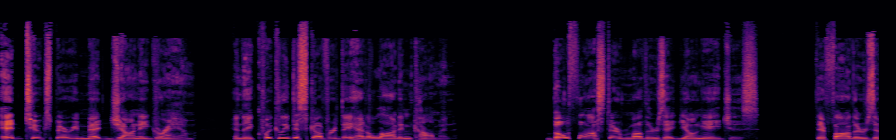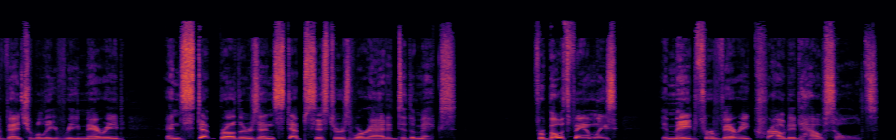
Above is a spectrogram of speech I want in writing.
Ed Tewksbury met Johnny Graham, and they quickly discovered they had a lot in common. Both lost their mothers at young ages. Their fathers eventually remarried, and stepbrothers and stepsisters were added to the mix. For both families, it made for very crowded households.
